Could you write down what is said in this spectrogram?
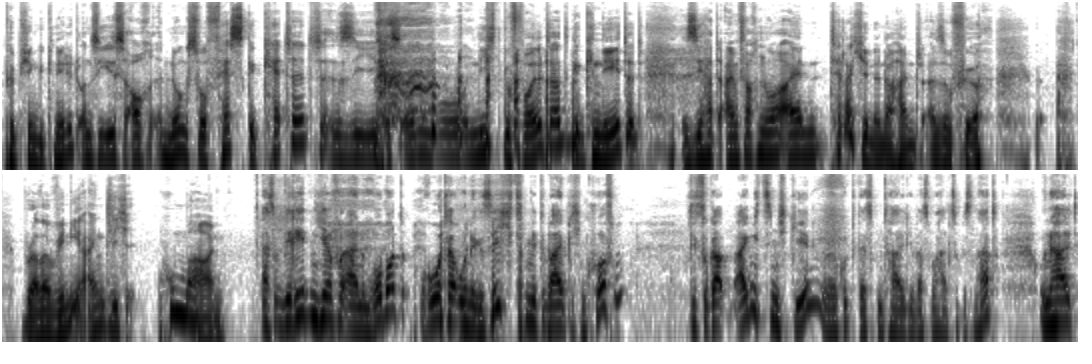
Püppchen geknetet und sie ist auch nirgendwo festgekettet. Sie ist irgendwo nicht gefoltert, geknetet. Sie hat einfach nur ein Tellerchen in der Hand. Also für Brother Winnie eigentlich human. Also wir reden hier von einem Robot, roter ohne Gesicht, mit weiblichen Kurven die sogar eigentlich ziemlich gehen. Ja, gut, Westmetallier, was man halt so ein bisschen hat. Und halt,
